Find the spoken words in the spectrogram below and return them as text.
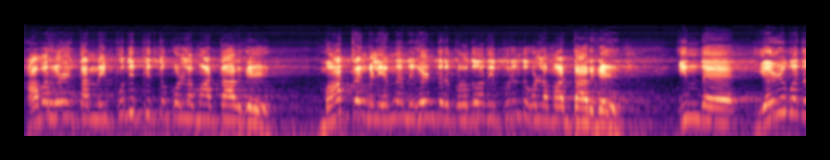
அவர்கள் தன்னை புதுப்பித்துக் கொள்ள மாட்டார்கள். மாற்றங்கள் என்ன நிகழ்ந்திருக்கிறதோ அதை புரிந்து கொள்ள மாட்டார்கள். இந்த எழுபது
